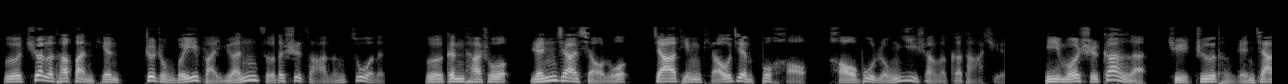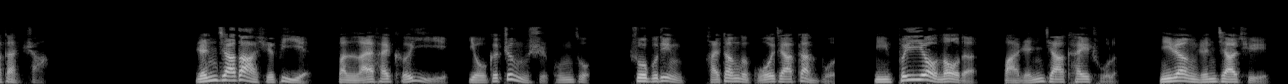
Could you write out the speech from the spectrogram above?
我劝了他半天，这种违反原则的事咋能做呢？我跟他说，人家小罗家庭条件不好，好不容易上了个大学，你没事干了，去折腾人家干啥？人家大学毕业，本来还可以有个正式工作，说不定还当个国家干部，你非要闹的把人家开除了。你让人家去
